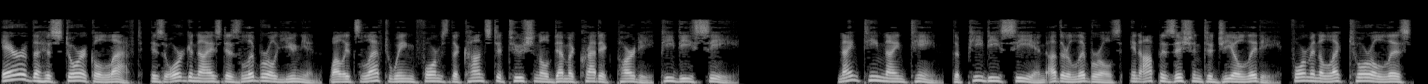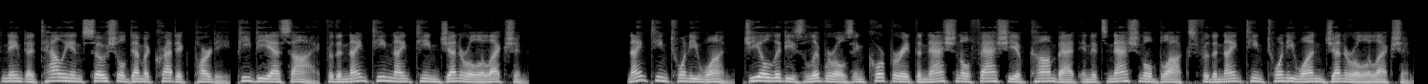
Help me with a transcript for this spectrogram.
heir of the historical left, is organized as Liberal Union, while its left wing forms the Constitutional Democratic Party (PDC). 1919, the PDC and other liberals, in opposition to Giolitti, form an electoral list named Italian Social Democratic Party for the 1919 general election. 1921, Giolitti's Liberals incorporate the National Fasci of Combat in its national blocks for the 1921 general election.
